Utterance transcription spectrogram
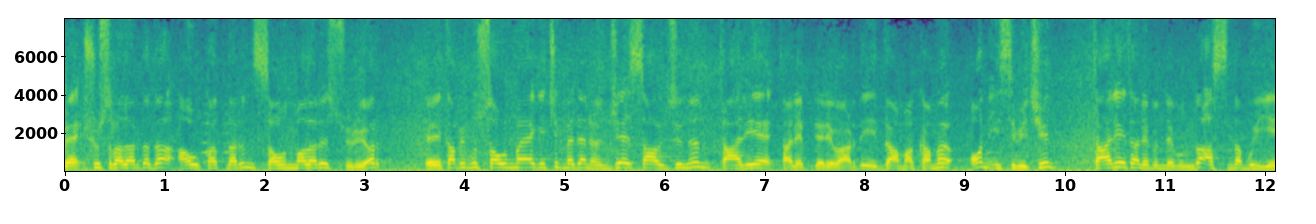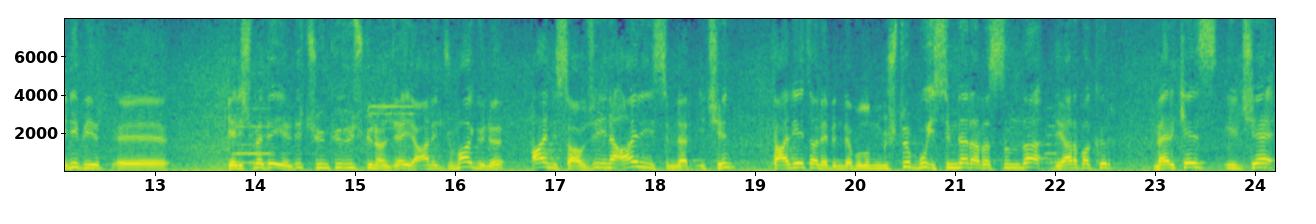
ve şu sıralarda da avukatların savunmaları sürüyor. E, tabii bu savunmaya geçilmeden önce savcının tahliye talepleri vardı. İddia makamı 10 isim için tahliye talebinde bulundu. Aslında bu yeni bir e, gelişme değildi. Çünkü 3 gün önce yani cuma günü aynı savcı yine aynı isimler için tahliye talebinde bulunmuştu. Bu isimler arasında Diyarbakır Merkez ilçe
